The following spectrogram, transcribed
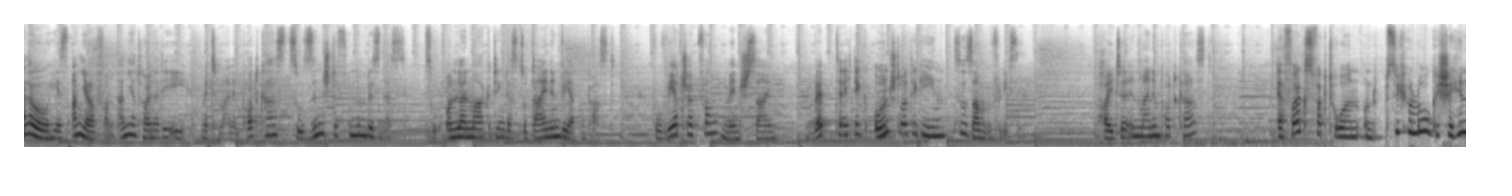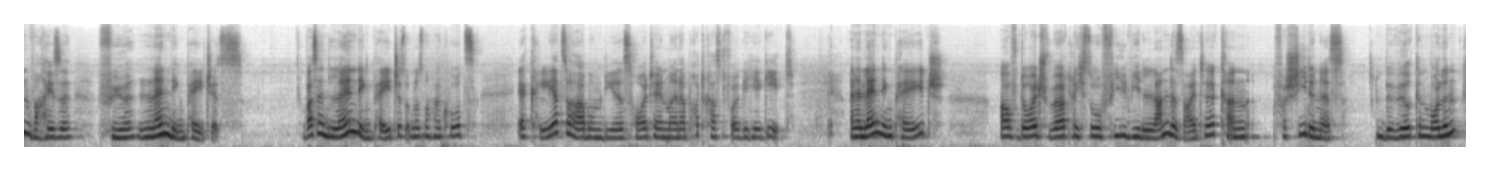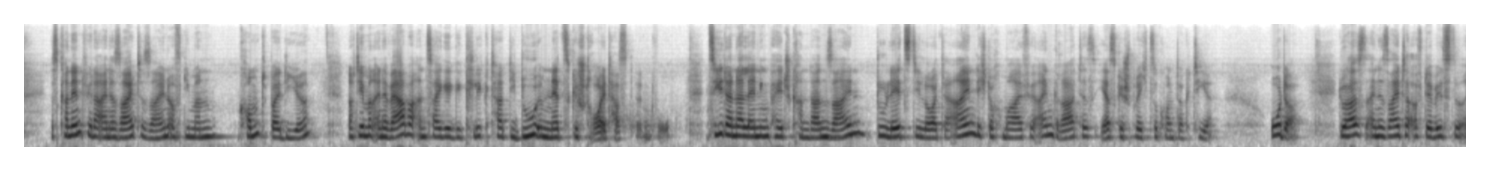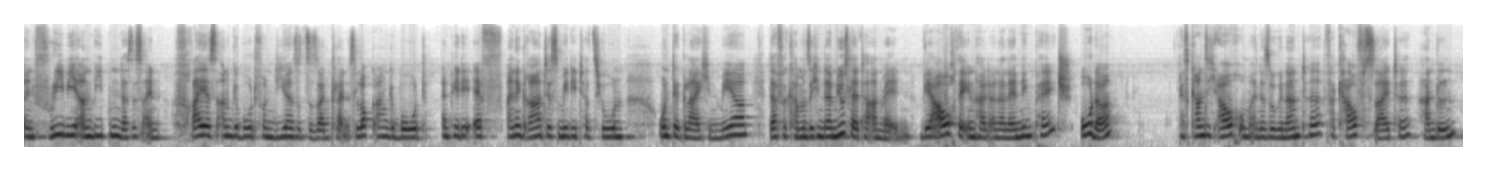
Hallo, hier ist Anja von anjateuner.de mit meinem Podcast zu sinnstiftendem Business, zu Online-Marketing, das zu deinen Werten passt, wo Wertschöpfung, Menschsein, Webtechnik und Strategien zusammenfließen. Heute in meinem Podcast Erfolgsfaktoren und psychologische Hinweise für Landingpages. Was sind Landingpages, um das nochmal kurz erklärt zu haben, um die es heute in meiner Podcast-Folge hier geht? Eine Landingpage, auf Deutsch wörtlich so viel wie Landeseite, kann Verschiedenes bewirken wollen. Es kann entweder eine Seite sein, auf die man kommt bei dir, nachdem man eine Werbeanzeige geklickt hat, die du im Netz gestreut hast irgendwo. Ziel deiner Landingpage kann dann sein, du lädst die Leute ein, dich doch mal für ein gratis Erstgespräch zu kontaktieren. Oder du hast eine Seite, auf der willst du ein Freebie anbieten. Das ist ein freies Angebot von dir, sozusagen ein kleines Log-Angebot, ein PDF, eine Gratis-Meditation und dergleichen mehr. Dafür kann man sich in deinem Newsletter anmelden. Wäre auch der Inhalt einer Landingpage. Oder es kann sich auch um eine sogenannte Verkaufsseite handeln,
